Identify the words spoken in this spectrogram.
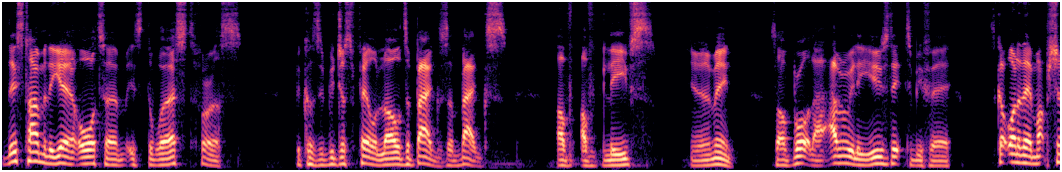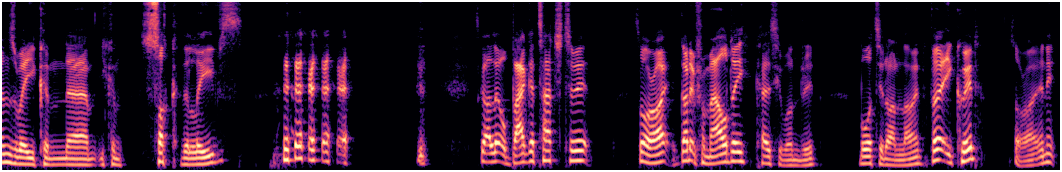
this time of the year, autumn is the worst for us because we just fill loads of bags and bags of of leaves. You know what I mean? So I've brought that. I haven't really used it to be fair. It's got one of them options where you can um, you can suck the leaves. it's got a little bag attached to it. It's all right. Got it from Aldi, in case you're wondering. Bought it online, thirty quid. It's all right, isn't it?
